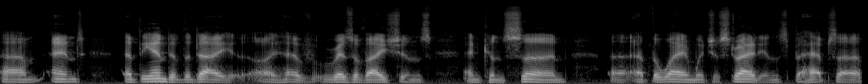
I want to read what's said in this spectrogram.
um, and at the end of the day, I have reservations and concern uh, at the way in which Australians perhaps are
